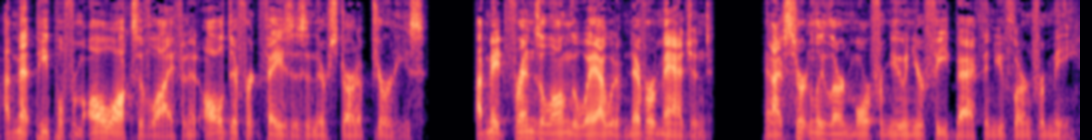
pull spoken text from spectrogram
I've met people from all walks of life and at all different phases in their startup journeys. I've made friends along the way I would have never imagined, and I've certainly learned more from you and your feedback than you've learned from me.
